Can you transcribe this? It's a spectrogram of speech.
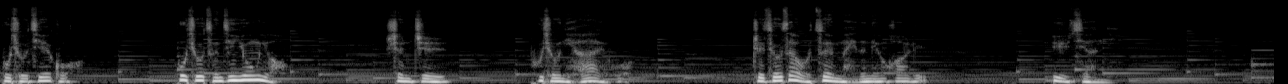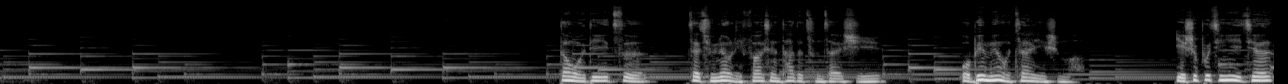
不求结果，不求曾经拥有，甚至不求你爱我，只求在我最美的年华里遇见你。当我第一次在群聊里发现他的存在时，我并没有在意什么，也是不经意间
